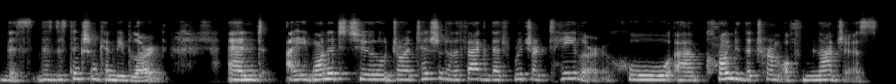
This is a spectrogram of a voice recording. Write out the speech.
this this distinction can be blurred and I wanted to draw attention to the fact that Richard Thaler, who uh, coined the term of nudges,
